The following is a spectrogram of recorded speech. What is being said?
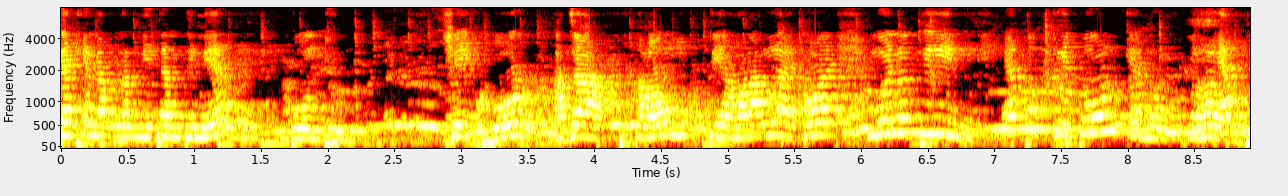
দেখেন আপনার নিতান দিনের বন্ধু। সেই ঘোর আজাব তাও মুক্তি আমার আল্লাহ কয় মইনুদ্দিন এত কৃপণ কেন? এত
